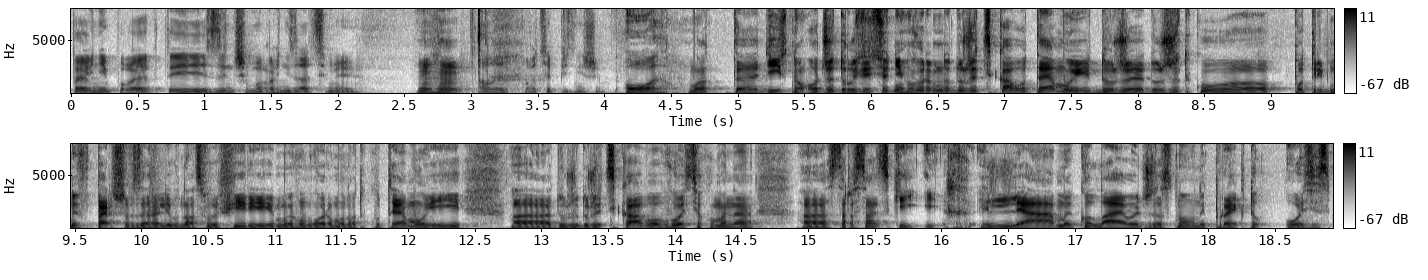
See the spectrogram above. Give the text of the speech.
певні проекти з іншими організаціями, Угу. але про це пізніше. О, от е, дійсно. Отже, друзі, сьогодні говоримо на дуже цікаву тему і дуже дуже таку е, потрібну вперше взагалі у нас в ефірі. Ми говоримо на таку тему. І е, дуже дуже цікаво. В гостях у мене Старосацький Ілля Миколаєвич, засновник проекту Озіс.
